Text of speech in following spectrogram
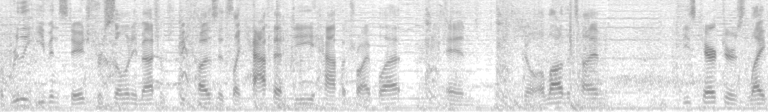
a really even stage for so many matchups because it's like half FD, half a triplat, and you know a lot of the time these characters like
